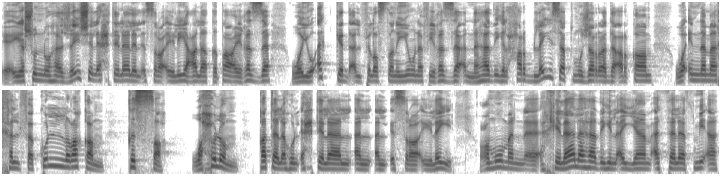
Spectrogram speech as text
يشنها جيش الاحتلال الإسرائيلي على قطاع غزة. ويؤكد الفلسطينيون في غزة أن هذه الحرب ليست مجرد أرقام وإنما خلف كل رقم قصة وحلم قتله الاحتلال الإسرائيلي. عموما خلال هذه الأيام الثلاثمائة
